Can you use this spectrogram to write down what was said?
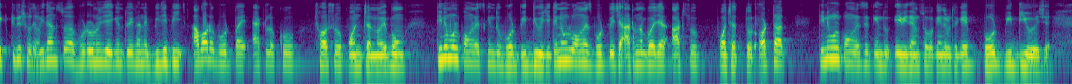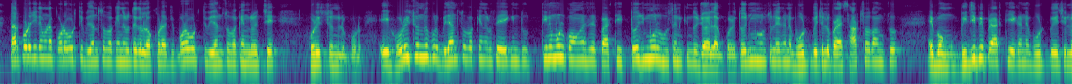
একত্রিশ শতাংশ। বিধানসভা ভোট অনুযায়ী কিন্তু এখানে বিজেপি আবারও ভোট পায় এক লক্ষ ছশো পঞ্চান্ন এবং তৃণমূল কংগ্রেস কিন্তু ভোট বৃদ্ধি হয়েছে। তৃণমূল কংগ্রেস ভোট পেয়েছে আটানব্বই হাজার আটশো পঁচাত্তর। অর্থাৎ তৃণমূল কংগ্রেসের কিন্তু এই বিধানসভা কেন্দ্র থেকে ভোট বৃদ্ধি হয়েছে। তারপরে যদি আমরা পরবর্তী বিধানসভা কেন্দ্র থেকে লক্ষ্য রাখি, পরবর্তী বিধানসভা কেন্দ্র হচ্ছে হরিশ্চন্দ্রপুর। এই হরিশ্চন্দ্রপুর বিধানসভা কেন্দ্র থেকে কিন্তু তৃণমূল কংগ্রেসের প্রার্থী তজমুল হোসেন কিন্তু জয়লাভ করে। তজমুল হোসেন এখানে ভোট পেয়েছিল প্রায় ষাট শতাংশ এবং বিজেপি প্রার্থী এখানে ভোট পেয়েছিল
